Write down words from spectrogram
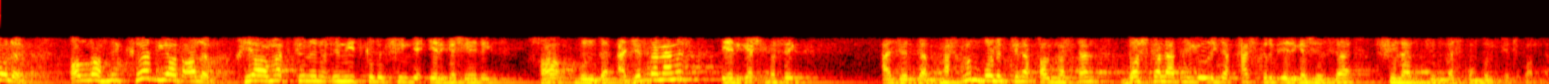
bo'lib ollohni ko'p yod olib qiyomat kunini umid qilib shunga ergashaylik. Ho bunda ajrlanamiz ergashmasak ajrdan mahrum bo'libgina qolmasdan boshqalarni yo'liga qasd qilib ergashilsa shular jumlasidan bo'lib ketib qoladi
